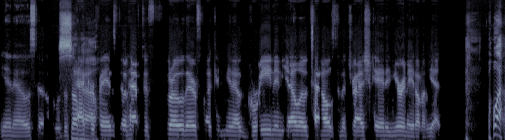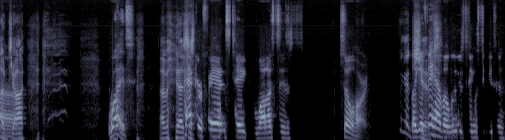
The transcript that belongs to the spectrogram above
you know, so the Somehow. Packer fans don't have to throw their fucking, you know, green and yellow towels in the trash can and urinate on them yet. Wow, Uh, John. What? I mean, that's just Packer fans take losses so hard. Like if they have a losing season,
